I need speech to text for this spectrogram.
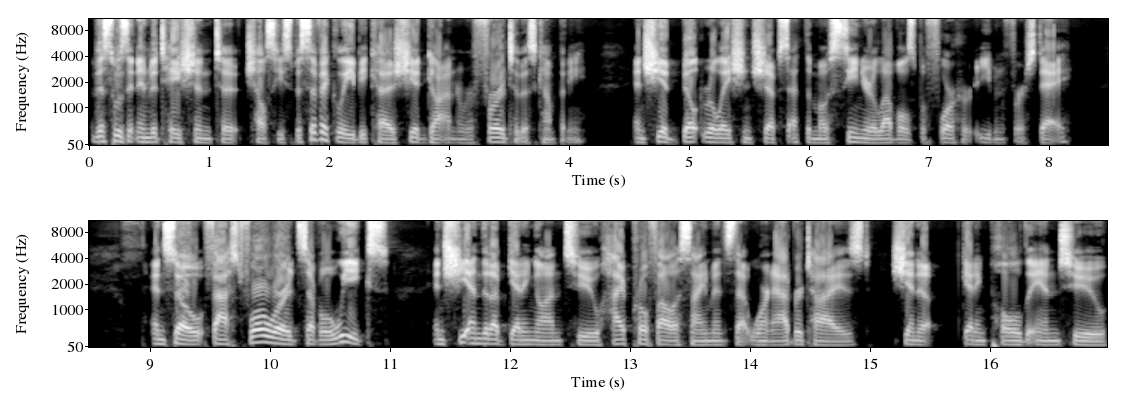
This was an invitation to Chelsea specifically because she had gotten referred to this company and she had built relationships at the most senior levels before her even first day. And so, fast forward several weeks, and she ended up getting onto high profile assignments that weren't advertised. She ended up getting pulled into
